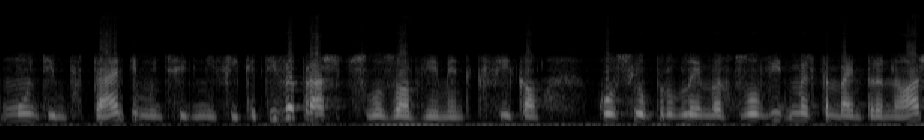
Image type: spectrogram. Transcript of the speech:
muito importante e muito significativa para as pessoas, obviamente, que ficam com o seu problema resolvido, mas também para nós,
